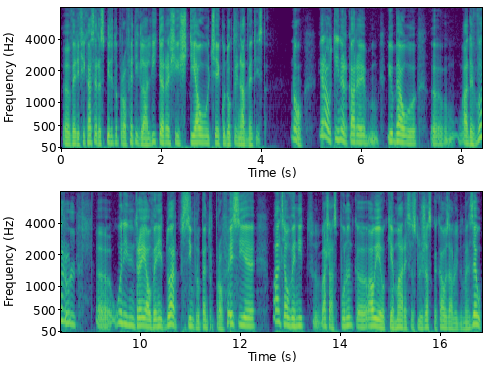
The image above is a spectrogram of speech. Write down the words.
uh, verificaseră spiritul profetic la literă și știau ce e cu doctrina adventistă. Nu. Erau tineri care iubeau uh, adevărul, uh, unii dintre ei au venit doar simplu pentru profesie, alții au venit așa, spunând că au ei o chemare să slujească cauza lui Dumnezeu,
